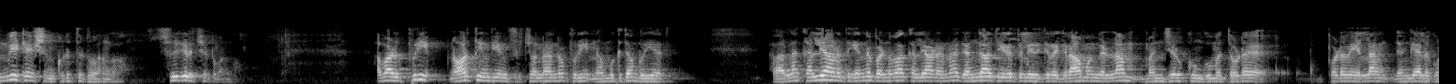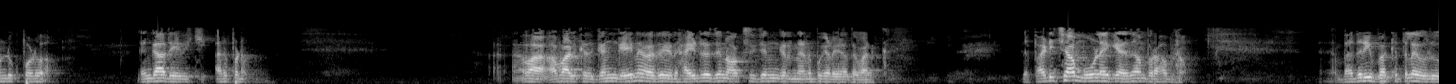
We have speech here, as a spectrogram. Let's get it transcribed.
இன்விடேஷன் கொடுத்துட்டு வாங்க. ஸ்வீகரிச்சுட்டு வாங்க. அவளுக்கு புரியும். நார்த் இந்தியன்ஸுக்கு சொன்னான்னா புரியும். நமக்கு தான் புரியாது. அவெல்லாம் கல்யாணத்துக்கு என்ன பண்ணுவா? கல்யாணம்னா கங்கா தீரத்தில் இருக்கிற கிராமங்கள்லாம் மஞ்சள் குங்குமத்தோட புடவையெல்லாம் கங்கையில கொண்டு போடுவா. கங்காதேவிக்கு அர்ப்பணம். அவளுக்கு அது கங்கைன்னு அது ஹைட்ரஜன் ஆக்சிஜன்ங்கிற நினப்பு கிடையாது அவளுக்கு. இதை படிச்சா மூளைக்கு அதுதான் ப்ராப்ளம் பத்ரி பக்கத்துல ஒரு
